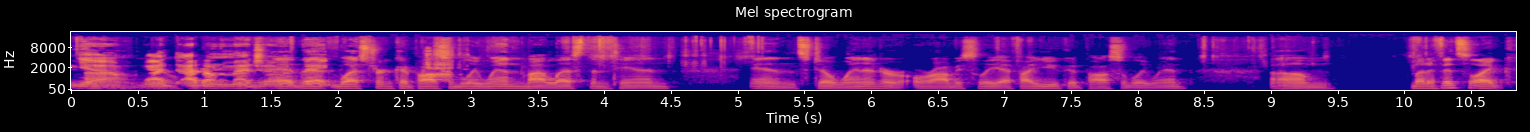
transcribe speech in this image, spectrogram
yeah. Um, I, know, I don't imagine uh, that. Western could possibly win by less than ten and still win it, or or obviously FIU could possibly win. Um, but if it's like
